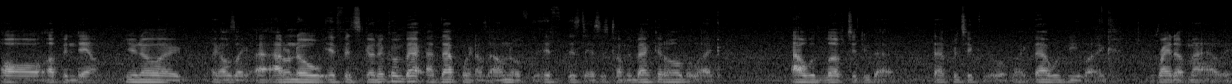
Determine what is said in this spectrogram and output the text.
all up and down. You know, like like I was like, I, I don't know if it's gonna come back. At that point, I was like, I don't know if, if this dance is coming back at all, but like, I would love to do that. That particular like that would be like right up my alley.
